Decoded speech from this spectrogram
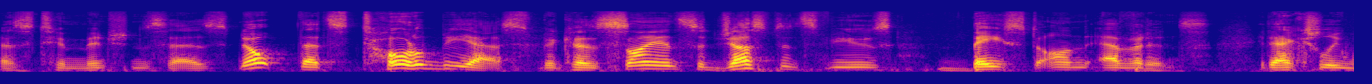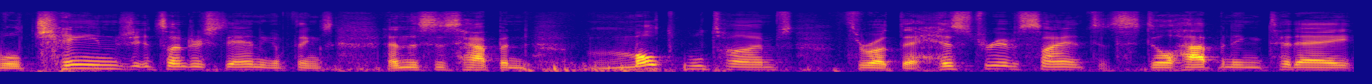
as Tim Minchin says, nope, that's total BS because science adjusts its views based on evidence. It actually will change its understanding of things. And this has happened multiple times throughout the history of science. It's still happening today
